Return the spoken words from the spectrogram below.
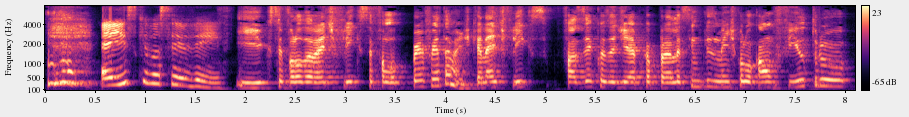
é isso que você vê. E o que você falou da Netflix, você falou perfeitamente. Que a Netflix fazer coisa de época para ela é simplesmente colocar um filtro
